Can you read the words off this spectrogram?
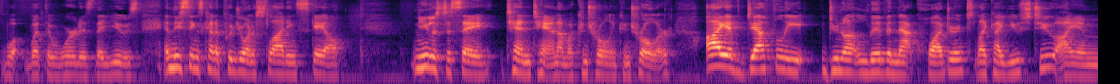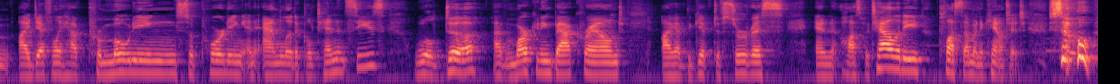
what, what the word is they use. And these things kind of put you on a sliding scale. Needless to say, 10 10, I'm a controlling controller. I have definitely do not live in that quadrant like I used to. I am I definitely have promoting, supporting, and analytical tendencies. Well, duh, I have a marketing background. I have the gift of service and hospitality, plus I'm an accountant. So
